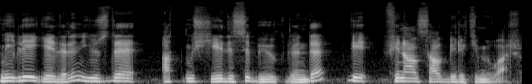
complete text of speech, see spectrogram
milli gelirin %67'si büyüklüğünde bir finansal birikimi var.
